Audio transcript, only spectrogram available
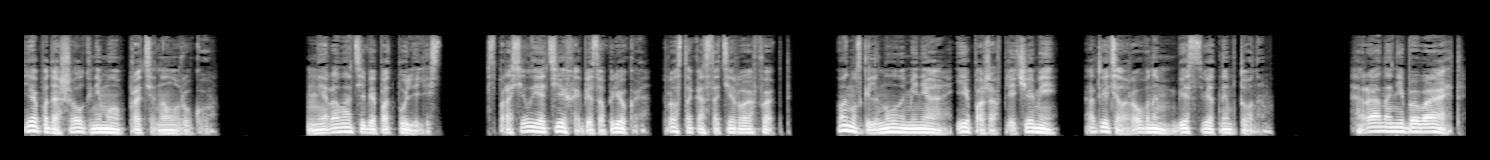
Я подошел к нему, протянул руку. «Не рано тебе подпулились?» Спросил я тихо, без упрека, просто констатируя факт. Он взглянул на меня и, пожав плечами, ответил ровным, бесцветным тоном. «Рано не бывает,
